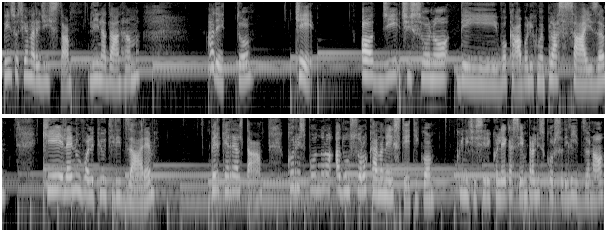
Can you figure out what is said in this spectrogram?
penso sia una regista, Lina Dunham, ha detto che oggi ci sono dei vocaboli come plus size che lei non vuole più utilizzare perché in realtà corrispondono ad un solo canone estetico. Quindi ci si ricollega sempre al discorso di Lizzo, no?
